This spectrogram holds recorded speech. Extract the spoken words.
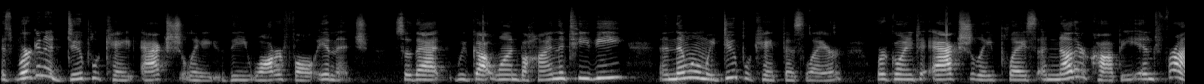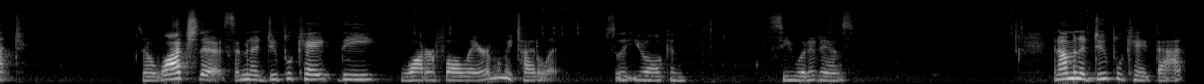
is we're going to duplicate actually the waterfall image so that we've got one behind the TV and then when we duplicate this layer we're going to actually place another copy in front. So watch this. I'm going to duplicate the waterfall layer. Let me title it so that you all can see what it is. And I'm going to duplicate that,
